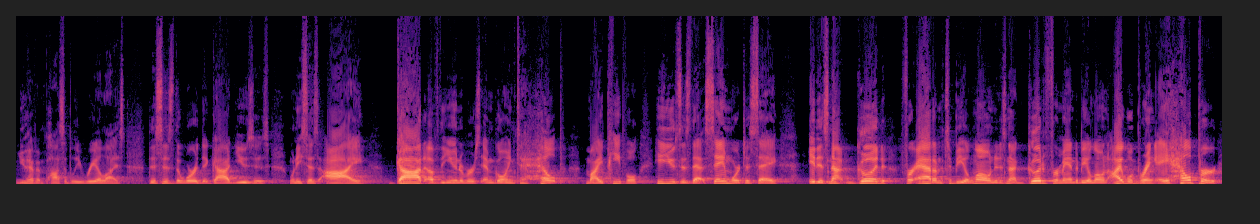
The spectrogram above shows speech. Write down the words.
you haven't possibly realized. This is the word that God uses when he says, I, God of the universe, am going to help my people. He uses that same word to say, it is not good for Adam to be alone. It is not good for man to be alone. I will bring a helper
